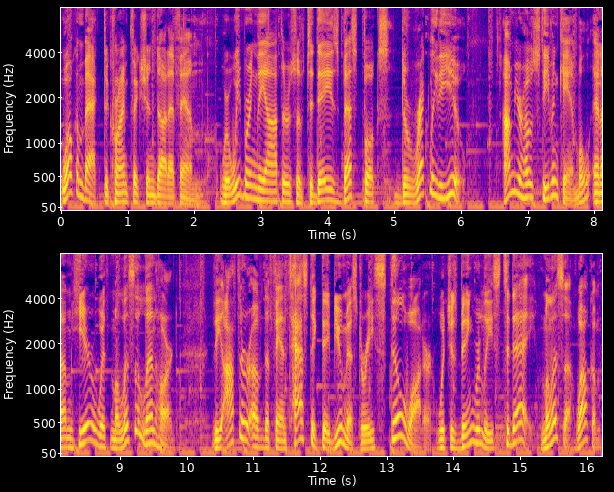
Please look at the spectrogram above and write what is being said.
Welcome back to crimefiction.fm, where we bring the authors of today's best books directly to you. I'm your host, Stephen Campbell, and I'm here with Melissa Lenhardt, the author of the fantastic debut mystery Stillwater, which is being released today. Melissa, welcome.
